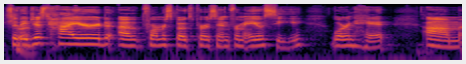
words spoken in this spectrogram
So they just hired a former spokesperson from AOC, Lauren Hitt, um,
